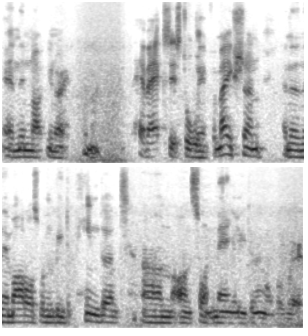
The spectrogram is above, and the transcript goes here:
and then not you know have access to all the information, and then their models wouldn't be dependent um, on someone manually doing all the work.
